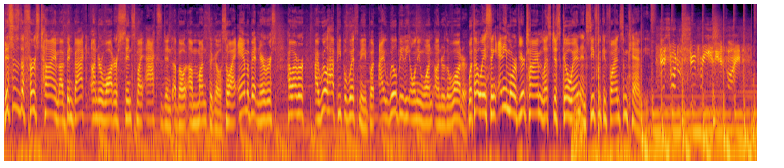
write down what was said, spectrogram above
this is the first time I've been back underwater since my accident about a month ago, so I am a bit nervous. However, I will have people with me, but I will be the only one under the water. Without wasting any more of your time, let's just go in and see if we can find some candy. This one was super easy to find.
